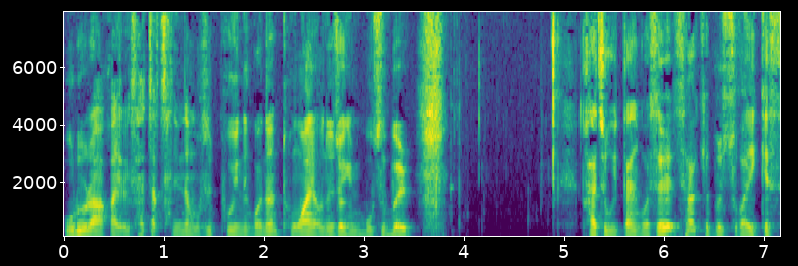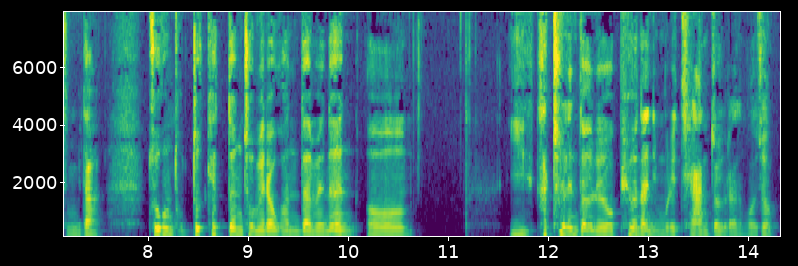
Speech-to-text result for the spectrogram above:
오로라가 이렇게 살짝 잔인한 모습 보이는 거는 동화의 어느적인 모습을 가지고 있다는 것을 생각해 볼 수가 있겠습니다. 조금 독특했던 점이라고 한다면은, 어, 이 카툴랜더로 표현한 인물이 제한적이라는 거죠.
